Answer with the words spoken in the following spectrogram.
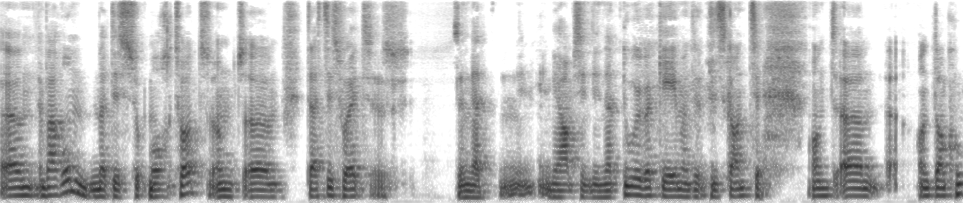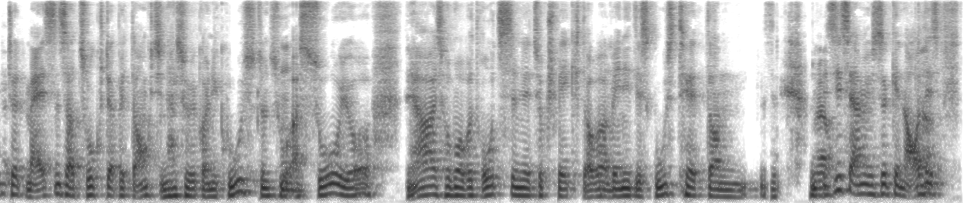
ähm, warum man das so gemacht hat und ähm, dass das halt äh, so nat- wir haben sie in die Natur übergeben und das Ganze. Und, ähm, und dann kommt halt meistens auch zurück, der bedankt sich, nein, das habe ich gar nicht gewusst und so, Mhm. ach so, ja, ja, es hat mir aber trotzdem nicht so geschmeckt, aber wenn ich das gewusst hätte, dann, Ja. das ist einfach so genau Ja. das,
